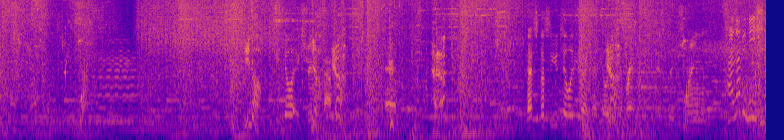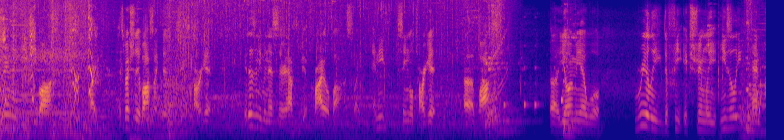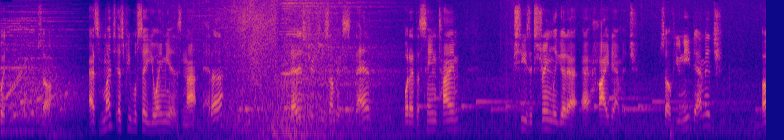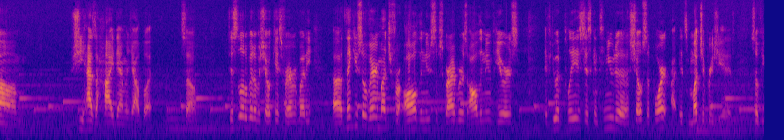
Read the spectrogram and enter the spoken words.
You kill it extremely fast. And that's that's the utility that, that Yoimiya brings. Is the extremely extremely easy boss. Like especially a boss like this, target it doesn't even necessarily have to be a cryo boss. Like any single target uh, boss, uh, Yoimiya will really defeat extremely easily and quickly. So, as much as people say Yoimiya is not meta, that is true to some extent, but at the same time, she's extremely good at, at high damage. So if you need damage, um, she has a high damage output. So, just a little bit of a showcase for everybody. Uh, thank you so very much for all the new subscribers, all the new viewers. If you would please just continue to show support, it's much appreciated. So if you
